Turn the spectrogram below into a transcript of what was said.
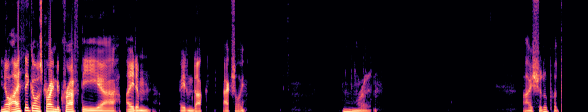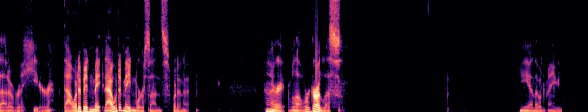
You know, I think I was trying to craft the uh, item item duct, actually. All right. I should have put that over here. That would have been ma- that would have made more sense, wouldn't it? All right. Well, regardless. Yeah, that would have made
